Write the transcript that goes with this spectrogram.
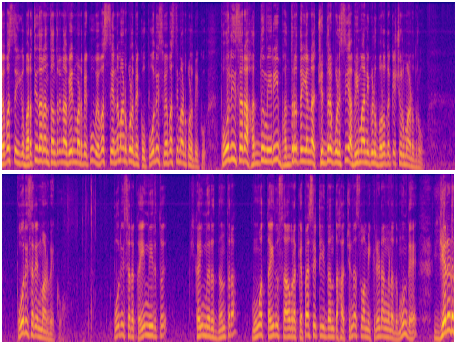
ವ್ಯವಸ್ಥೆ ಈಗ ಬರ್ತಿದ್ದಾರೆ ಅಂತಂದ್ರೆ ನಾವೇನು ಮಾಡಬೇಕು? ವ್ಯವಸ್ಥೆಯನ್ನು ಮಾಡ್ಕೊಳ್ಬೇಕು. ಪೊಲೀಸ್ ವ್ಯವಸ್ಥೆ ಮಾಡ್ಕೊಳ್ಬೇಕು. ಪೊಲೀಸರ ಹದ್ದು ಮೀರಿ ಭದ್ರತೆಯನ್ನು ಛಿದ್ರಗೊಳಿಸಿ ಅಭಿಮಾನಿಗಳು ಬರೋದಕ್ಕೆ ಶುರು ಮಾಡಿದ್ರು. ಪೊಲೀಸರೇನು ಮಾಡಬೇಕು? ಪೊಲೀಸರ ಕೈ ಮೀರಿತು, ಕೈ ಮೀರಿದ ನಂತರ ಮೂವತ್ತೈದು ಸಾವಿರ ಕೆಪಾಸಿಟಿ ಇದ್ದಂತಹ ಚಿನ್ನಸ್ವಾಮಿ ಕ್ರೀಡಾಂಗಣದ ಮುಂದೆ ಎರಡು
